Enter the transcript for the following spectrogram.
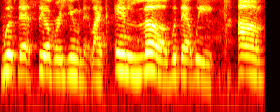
with that silver unit. Like in love with that wig. Um,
